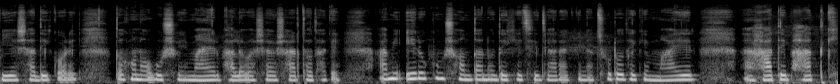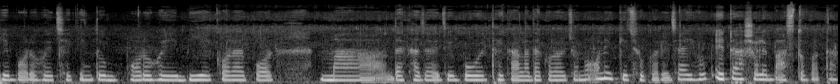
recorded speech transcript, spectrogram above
বিয়ে শাদি করে, তখন অবশ্যই মায়ের ভালোবাসায় স্বার্থ থাকে। আমি এরকম সন্তানও দেখেছি যারা কিনা ছোট থেকে মায়ের হাতে ভাত খেয়ে বড় হয়েছে, কিন্তু বড় হয়ে বিয়ে করার পর মা দেখা যায় যে বউয়ের থেকে আলাদা করার জন্য অনেক কিছু করে, যাই হোক, এটা আসলে বাস্তবতা।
